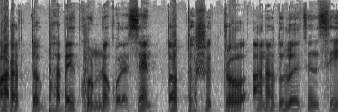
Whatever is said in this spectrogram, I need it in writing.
মারাত্মকভাবে ক্ষুণ্ণ করেছে, তথ্যসূত্র আনাদুল এজেন্সি।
